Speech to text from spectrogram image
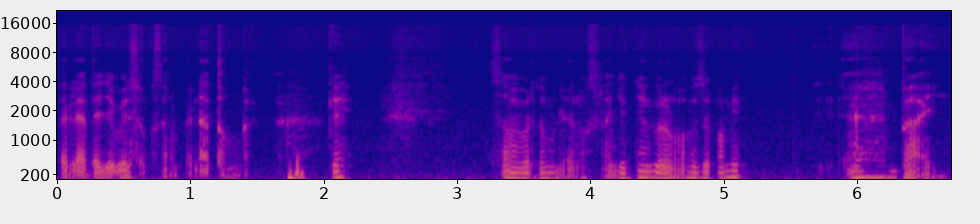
Kita aja besok sampai datang nggak. Oke. Sampai bertemu di dialog selanjutnya. Gue lupa pamit. Eh, bye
